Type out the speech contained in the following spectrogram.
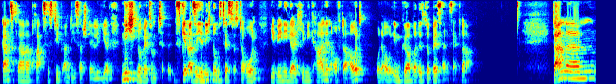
ganz klarer Praxistipp an dieser Stelle hier. Nicht nur, wenn es um, es geht also hier nicht nur ums Testosteron. Je weniger Chemikalien auf der Haut oder auch im Körper, desto besser, ist ja klar. Dann ähm,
